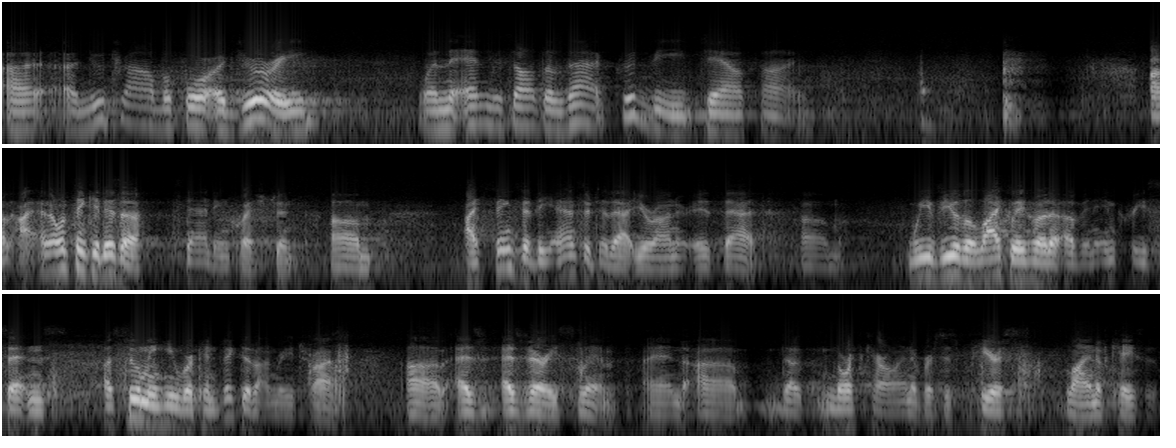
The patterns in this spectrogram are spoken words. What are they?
a, a new trial before a jury when the end result of that could be jail time? I don't think it is a standing question. Um, I think that the answer to that, Your Honor, is that um, we view the likelihood of an increased sentence, assuming he were convicted on retrial, uh, as, as very slim. And uh, the North Carolina versus Pearce line of cases,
